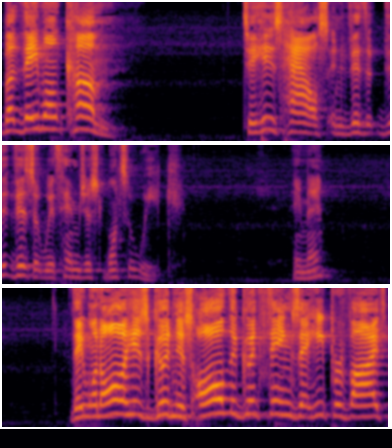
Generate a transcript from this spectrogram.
but they won't come to His house and visit, visit with Him just once a week. Amen? They want all His goodness, all the good things that He provides,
